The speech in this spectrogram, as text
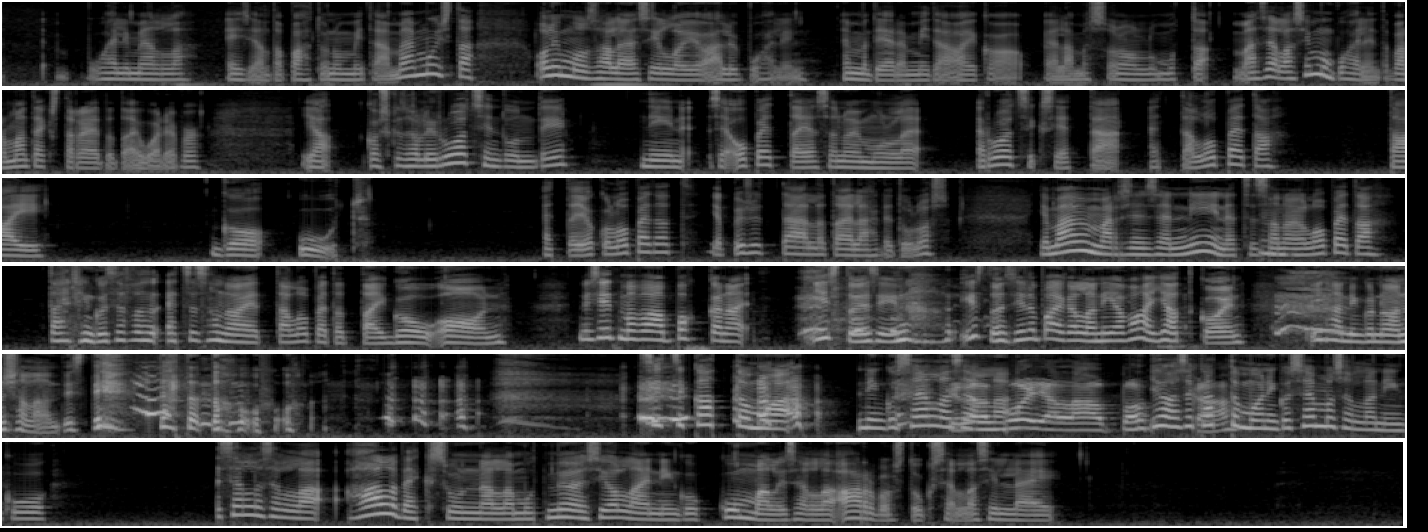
puhelimella, ei siellä tapahtunut mitään. Mä en muista, oli mulla saleja silloin jo älypuhelin. En mä tiedä, mitä aikaa elämässä on ollut, mutta mä selasin mun puhelinta, varmaan tekstareita tai whatever. Ja koska se oli ruotsin tunti, niin se opettaja sanoi mulle ruotsiksi, että, että lopeta tai go ut. Että joko lopetat ja pysyt täällä tai lähdet ulos. Ja mä ymmärsin sen niin, että se mm. sanoi lopeta, tai niin kuin se, että se sanoi, että lopeta tai go on. Niin sit mä vaan pokkana istuin siinä, istuin siinä paikallani ja vaan jatkoin ihan niin kuin nonchalantisti tätä touhua. Sitten se katsoi mua niin kuin sellaisella... Kyllä on pokka. Joo, se katsoi mua niin kuin semmoisella niin kuin, sellaisella halveksunnalla, mutta myös jollain niin kuin kummallisella arvostuksella silleen,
